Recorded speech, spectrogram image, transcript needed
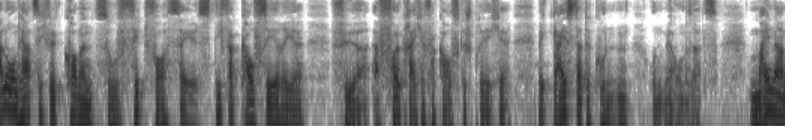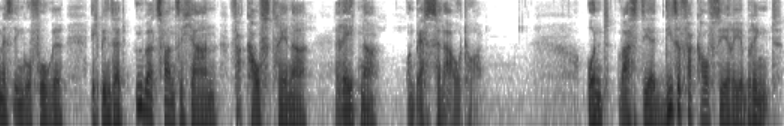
Hallo und herzlich willkommen zu Fit for Sales, die Verkaufsserie für erfolgreiche Verkaufsgespräche, begeisterte Kunden und mehr Umsatz. Mein Name ist Ingo Vogel. Ich bin seit über 20 Jahren Verkaufstrainer, Redner und Bestsellerautor. Und was dir diese Verkaufsserie bringt,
